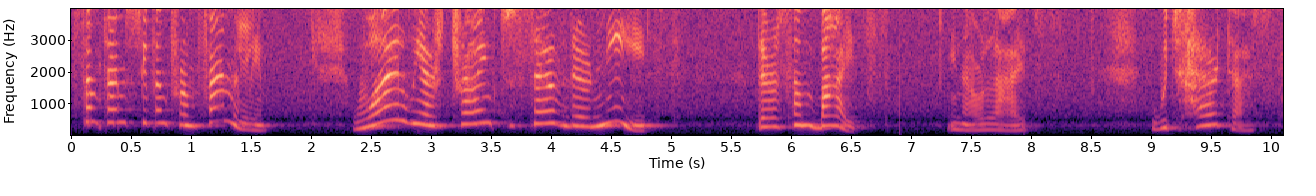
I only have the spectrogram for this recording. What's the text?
sometimes even from family? While we are trying to serve their needs, there are some bites in our lives which hurt us.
